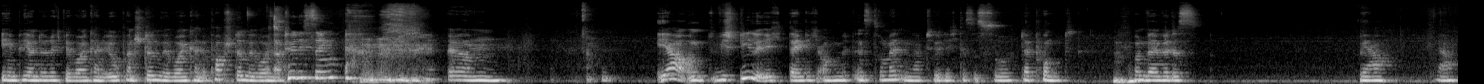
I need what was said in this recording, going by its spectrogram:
EMP-Unterricht. Wir wollen keine Opernstimmen, wir wollen keine Popstimmen, wir wollen natürlich singen. ähm, ja, und wie spiele ich, denke ich auch mit Instrumenten natürlich. Das ist so der Punkt. Und wenn wir das, ja, ja.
